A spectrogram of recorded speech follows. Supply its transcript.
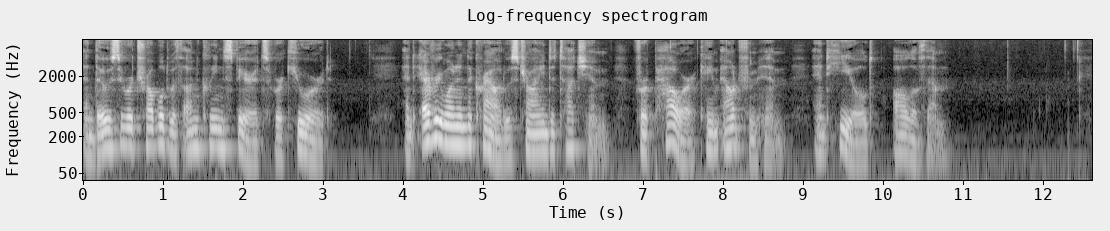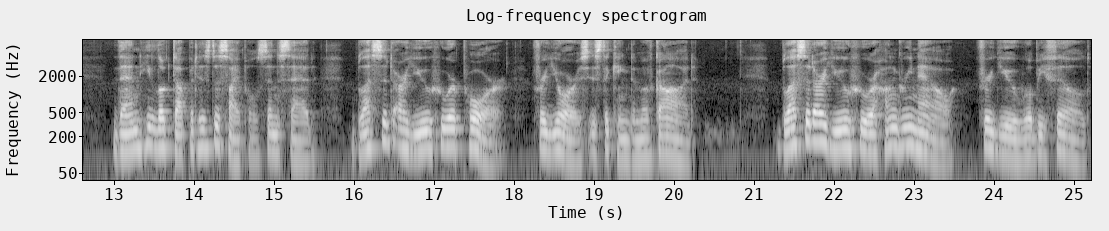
and those who were troubled with unclean spirits were cured. And everyone in the crowd was trying to touch him, for power came out from him and healed all of them. Then he looked up at his disciples and said, Blessed are you who are poor, for yours is the kingdom of God. Blessed are you who are hungry now, for you will be filled.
